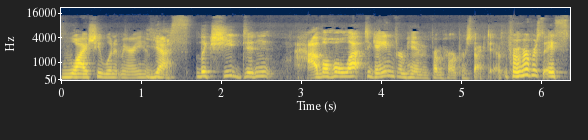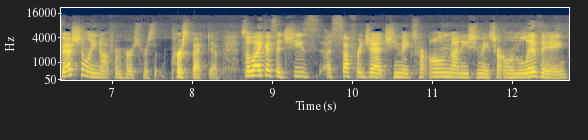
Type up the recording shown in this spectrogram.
why she wouldn't marry him. yes, like she didn't have a whole lot to gain from him from her perspective. From her pers- especially not from her pers- perspective. So like I said, she's a suffragette, she makes her own money, she makes her own living.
